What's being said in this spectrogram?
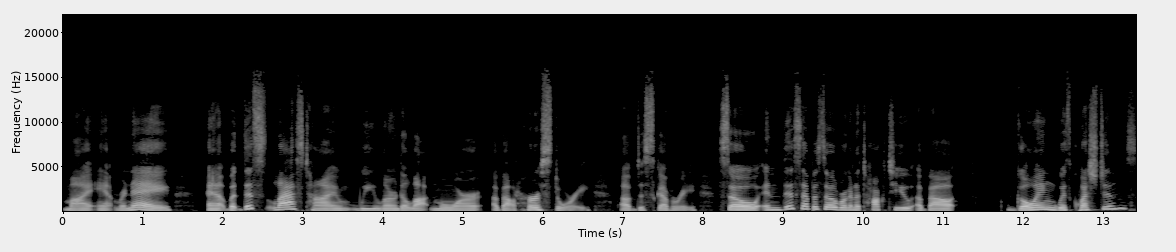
my Aunt Renee. Uh, but this last time, we learned a lot more about her story of discovery. So, in this episode, we're going to talk to you about going with questions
